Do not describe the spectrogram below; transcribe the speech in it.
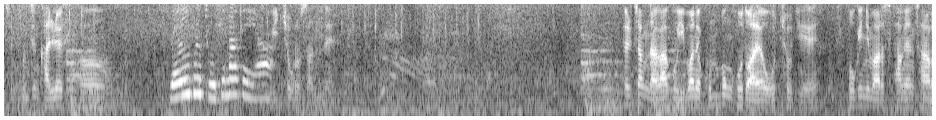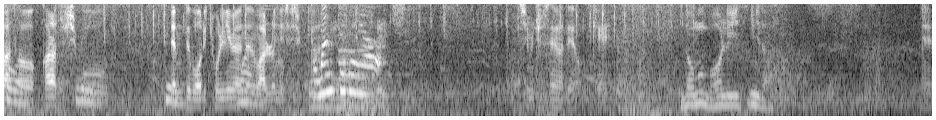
지금 본진 갈려 있어서 웨이브 조심하세요. 위쪽으로 쐈네. 혈장 나가고 이번에 곤봉 곧 와요. 5초 뒤에. 보기님 알아서 방향 잡아서 깔아주시고 냄드 머리 돌리면은 왈론이 제실게요. 도망치세요. 짐 주셔야 돼요. 오케이. 너무 멀리 있습니다. 네.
